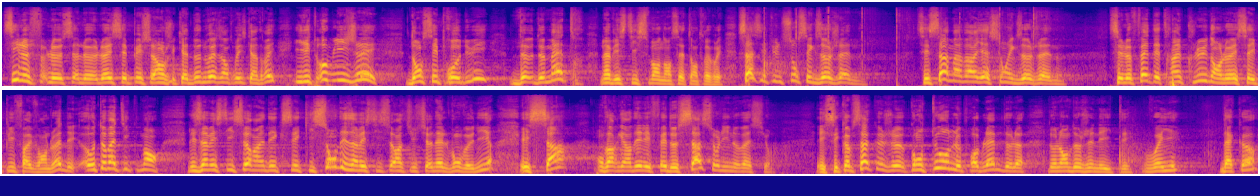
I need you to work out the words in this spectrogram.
si le, le, SCP change et qu'il y a deux nouvelles entreprises qui entrent, il est obligé, dans ses produits, de, de mettre l'investissement dans cette entreprise. Ça, c'est une source exogène. C'est ça ma variation exogène. C'est le fait d'être inclus dans le SAP 500. automatiquement, les investisseurs indexés qui sont des investisseurs institutionnels vont venir. Et ça, on va regarder l'effet de ça sur l'innovation. Et c'est comme ça que je contourne le problème de l'endogénéité. Vous voyez? D'accord?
